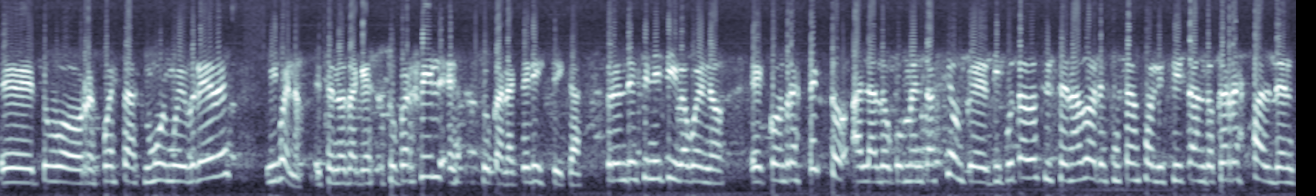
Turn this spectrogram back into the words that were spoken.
eh, tuvo respuestas muy, muy breves. Y bueno, se nota que es su perfil, es su característica. Pero en definitiva, bueno, eh, con respecto a la documentación que diputados y senadores están solicitando que respalden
